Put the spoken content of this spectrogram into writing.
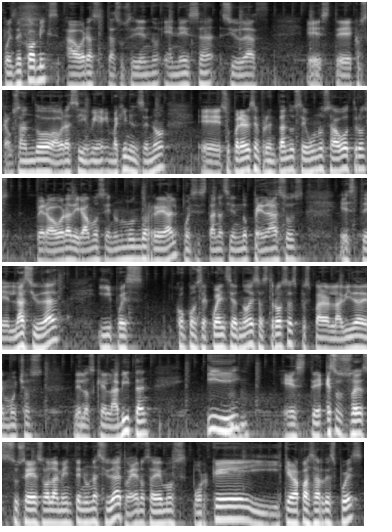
pues de cómics, ahora está sucediendo en esa ciudad. Este, pues causando, ahora sí, imagínense, ¿no? Eh, superhéroes enfrentándose unos a otros, pero ahora digamos en un mundo real, pues están haciendo pedazos este, la ciudad y pues con consecuencias, ¿no? Desastrosas, pues para la vida de muchos de los que la habitan. Y este, eso sucede, solamente en una ciudad, todavía no sabemos por qué y, qué va a pasar después.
